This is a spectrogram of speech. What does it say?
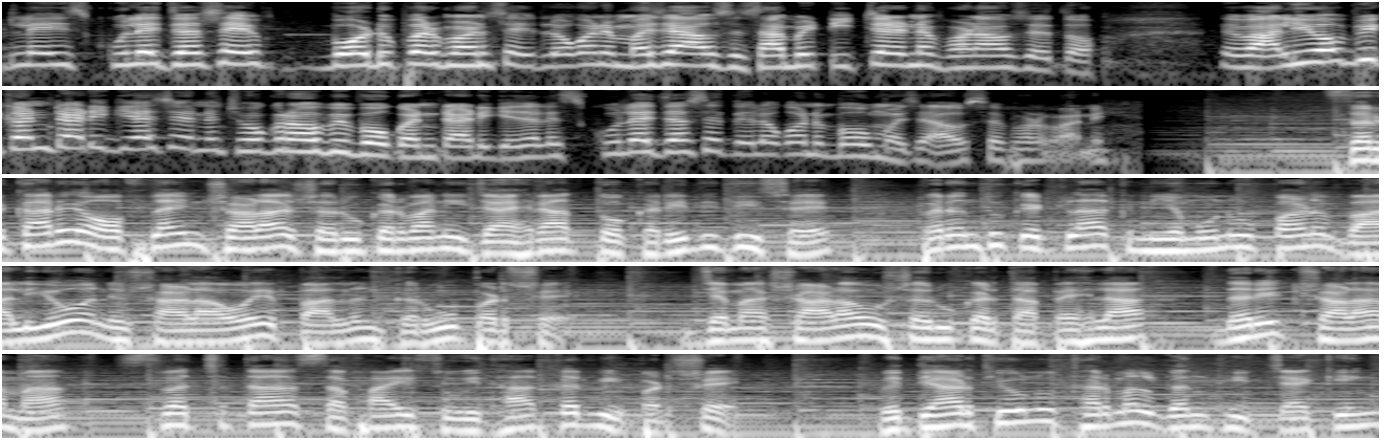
એટલે એ સ્કૂલે જશે બોર્ડ ઉપર ભણશે, લોકોને મજા આવશે, સામે ટીચર એને ભણાવશે તો. વાલીઓ બી કંટાળી ગયા છે અને છોકરાઓ બી બહુ કંટાળી ગયા છે. એટલે સ્કૂલે જશે તે લોકોને બહુ મજા આવશે ભણવાની. સરકારે ઓફલાઈન શાળા શરૂ કરવાની જાહેરાત તો કરી દીધી છે, પરંતુ કેટલાક નિયમોનું પણ વાલીઓ અને શાળાઓએ પાલન કરવું પડશે. જેમાં શાળાઓ શરૂ કરતા પહેલા દરેક શાળામાં સ્વચ્છતા, સફાઈ સુવિધા કરવી પડશે. વિદ્યાર્થીઓનું થર્મલ ગનથી ચેકિંગ,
